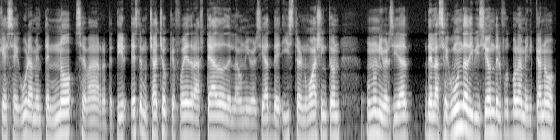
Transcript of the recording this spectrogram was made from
que seguramente no se va a repetir. Este muchacho que fue drafteado de la Universidad de Eastern Washington, una universidad de la segunda división del fútbol americano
